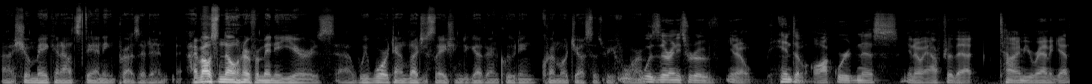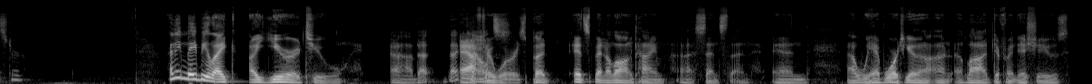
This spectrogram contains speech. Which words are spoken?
Uh, she'll make an outstanding president. I've also known her for many years. Uh, we worked on legislation together, including criminal justice reform. Was there any sort of you know hint of awkwardness you know after that time you ran against her? I think maybe like a year or two uh, That- that afterwards, but it's been a long time uh, since then. And uh, we have worked together on a lot of different issues.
